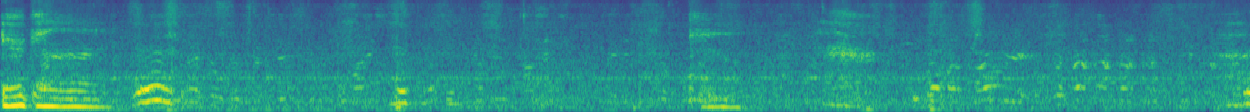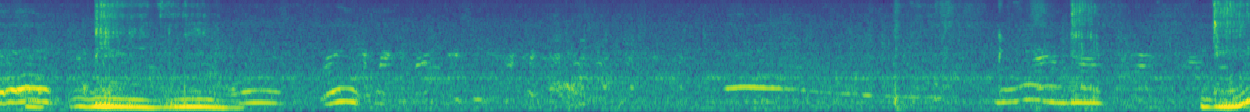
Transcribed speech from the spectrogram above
Eragon! Mm-hmm.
